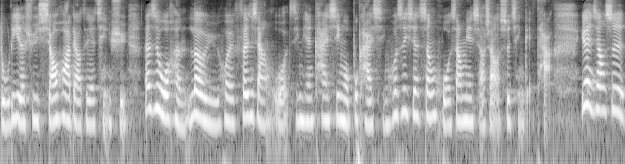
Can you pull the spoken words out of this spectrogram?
独立的去消化掉这些情绪。但是我很乐于会分享我今天开心，我不开心，或是一些生活上面小小的事情给他，有点像是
